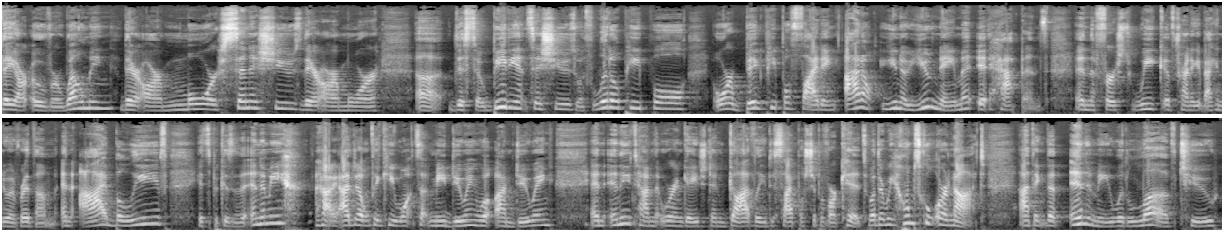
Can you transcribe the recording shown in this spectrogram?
they are overwhelming. There are more sin issues. There are more uh, disobedience issues with little people or big people fighting. I don't, you know, you name it, it happens in the first week of trying to get back into a rhythm. And I believe it's because of the enemy. I, I don't think he wants me doing what I'm doing. And anytime that we're engaged in godly discipleship of our kids, whether we homeschool or not, I think that enemy would love to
